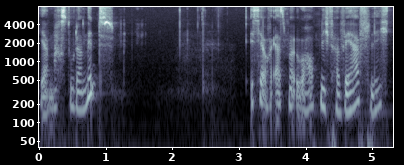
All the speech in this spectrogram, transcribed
Ja, machst du da mit? Ist ja auch erstmal überhaupt nicht verwerflich,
